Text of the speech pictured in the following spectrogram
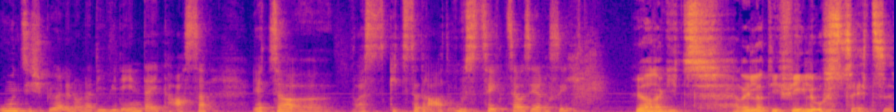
und sie spülen noch eine Dividende in Kasse. Jetzt, äh, was gibt es da dran auszusetzen aus Ihrer Sicht? Ja, da gibt es relativ viel auszusetzen.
